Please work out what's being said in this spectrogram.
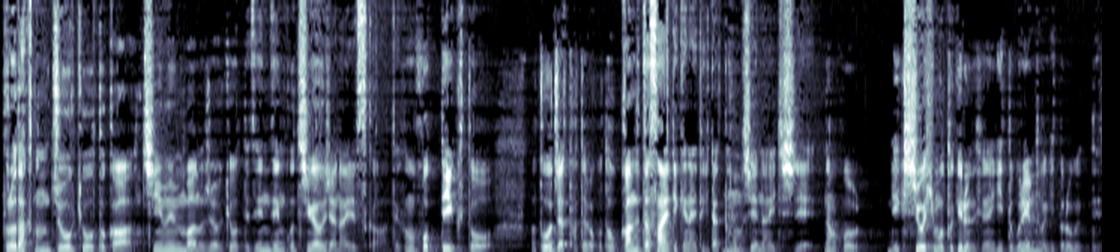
プロダクトの状況とか、チームメンバーの状況って全然こう違うじゃないですか。で、その掘っていくと、当時は例えばこう特感で出さないといけない時だったかもしれないし、うん、なんかこう、歴史を紐解けるんですよね、GitBlame とか GitLog って。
